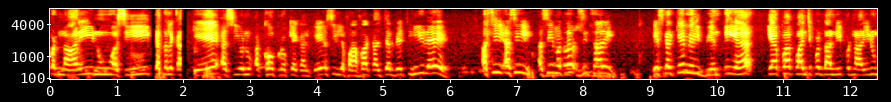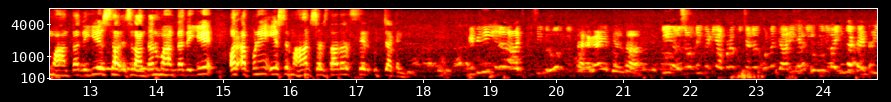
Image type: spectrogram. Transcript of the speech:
ਪ੍ਰਣਾਲੀ ਨੂੰ ਅਸੀਂ ਕਤਲ ਕਰਕੇ ਅਸੀਂ ਉਹਨੂੰ ਅੱਖੋਂ ਪਰੋਖੇ ਕਰਕੇ ਅਸੀਂ ਲਿਫਾਫਾ ਕਲਚਰ ਵਿੱਚ ਹੀ ਰਹੇ। ਅਸੀਂ ਅਸੀਂ ਅਸੀਂ ਮਤਲਬ ਅਸੀਂ ਸਾਰੇ। ਇਸ ਕਰਕੇ ਮੇਰੀ ਬੇਨਤੀ ਹੈ ਕਿ ਆਪਾਂ ਪੰਜ ਪ੍ਰਧਾਨੀ ਪ੍ਰਣਾਲੀ ਨੂੰ ਮਹਾਨਤਾ ਦਈਏ ਸਿਧਾਂਤਾਂ ਨੂੰ ਮਹਾਨਤਾ ਦਈਏ ਔਰ ਆਪਣੇ ਇਸ ਮਹਾਨ ਸੰਸਥਾ ਦਾ ਸਿਰ ਉੱਚਾ ਕਰੀਏ। ਬੀਬੀ ਜੀ ਅੱਜ ਤੁਸੀਂ ਵਿਰੋਧ ਕੀਤਾ ਹੈਗਾ ਇਹ ਬਿੱਲ ਦਾ ਕੀ ਸ਼੍ਰੋਮਣੀ ਕਮੇਟੀ ਆਪਣਾ ਕੋਈ ਚੈਨਲ ਖੋਲਣ ਜਾ ਰਹੀ ਹੈ ਕਿ ਜੁਲਾਈ ਜਾਂ ਟੈਂਡਰ ਹੀ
